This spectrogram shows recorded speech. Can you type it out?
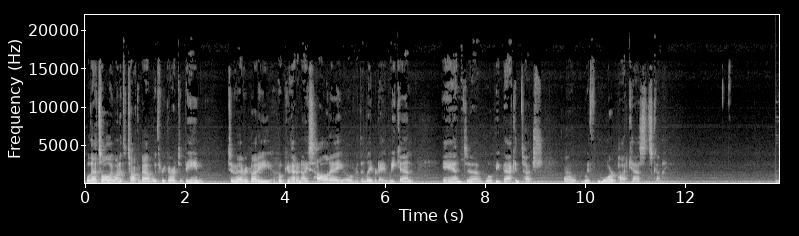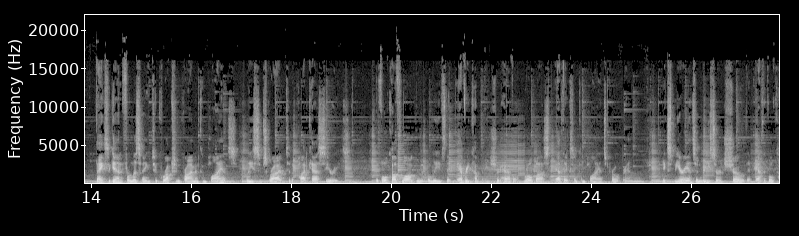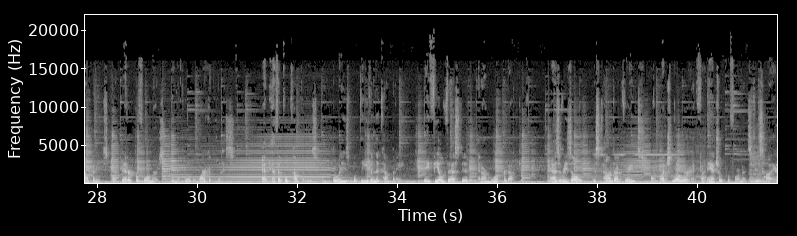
Well, that's all I wanted to talk about with regard to Beam. To everybody, I hope you had a nice holiday over the Labor Day weekend, and uh, we'll be back in touch uh, with more podcasts coming. Thanks again for listening to Corruption, Crime, and Compliance. Please subscribe to the podcast series. The Volkov Law Group believes that every company should have a robust ethics and compliance program. Experience and research show that ethical companies are better performers in the global marketplace. At ethical companies, employees believe in the company, they feel vested, and are more productive. As a result, misconduct rates are much lower and financial performance is higher.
